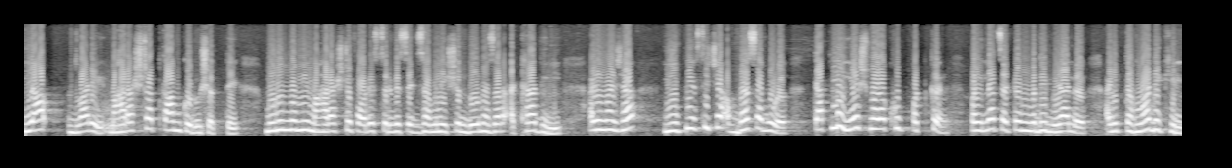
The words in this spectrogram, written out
याद्वारे महाराष्ट्रात काम करू शकते. म्हणून मग मी महाराष्ट्र फॉरेस्ट सर्व्हिस एक्झामिनेशन दोन हजार अठरा दिली. आणि माझ्या युपीएससीच्या अभ्यासामुळं त्यातलं यश मला खूप पटकन पहिल्याच अटेम्प्ट मिळालं आणि तेव्हा देखील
